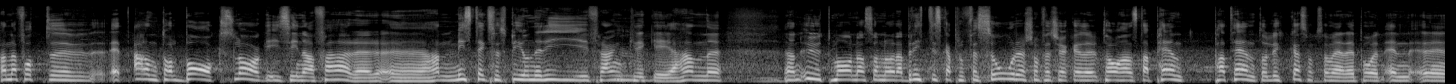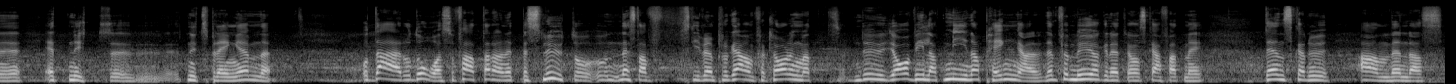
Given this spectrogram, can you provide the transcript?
han har fått eh, ett antal bakslag i sina affärer. Eh, han misstänks för spioneri i Frankrike. Han, eh, han utmanas av några brittiska professorer som försöker ta hans patent, patent och lyckas också med det på en, en, ett, nytt, ett nytt sprängämne. Och där och då så fattar han ett beslut och, och nästan skriver en programförklaring om att nu, jag vill att mina pengar, den förmögenhet jag har skaffat mig, den ska nu användas,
